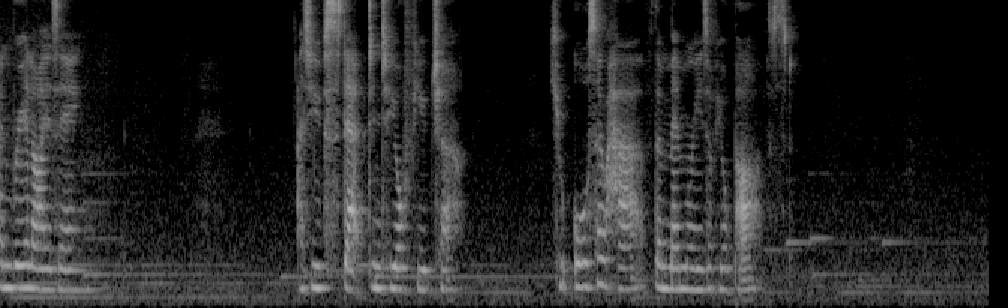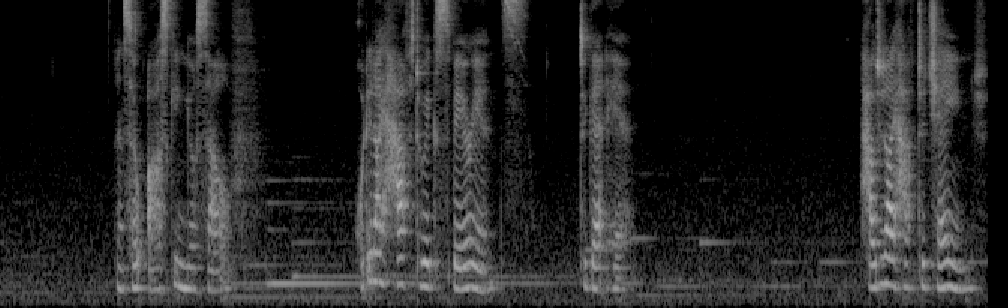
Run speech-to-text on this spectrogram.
And realizing as you've stepped into your future, you also have the memories of your past. And so asking yourself, what did I have to experience to get here? How did I have to change?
